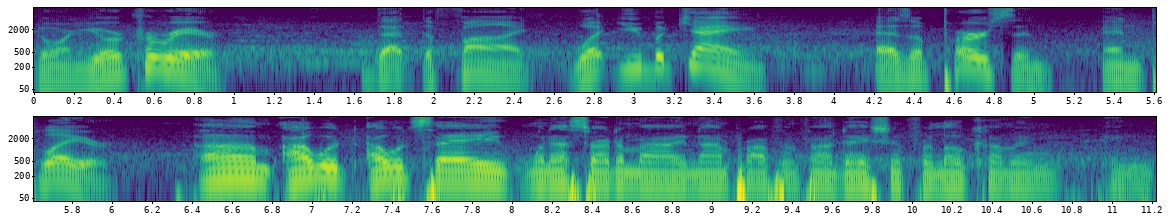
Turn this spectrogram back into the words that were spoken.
during your career that defined what you became as a person and player? Um, I would I would say when I started my nonprofit foundation for low coming in,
